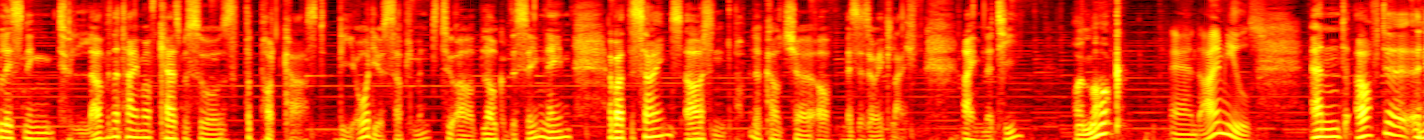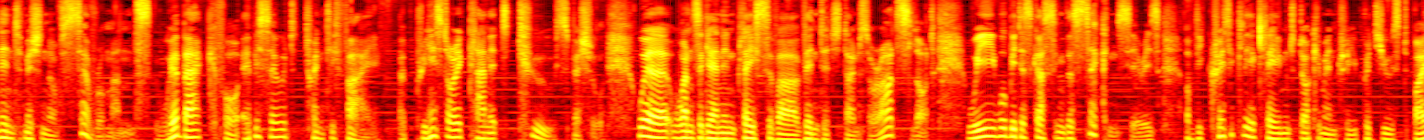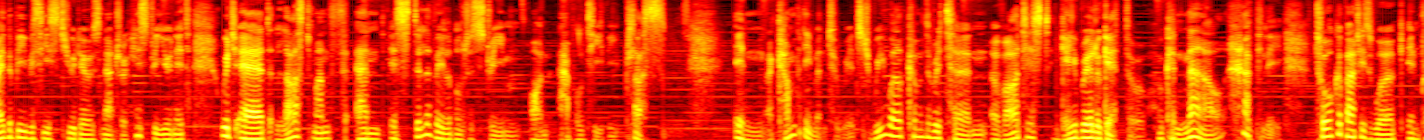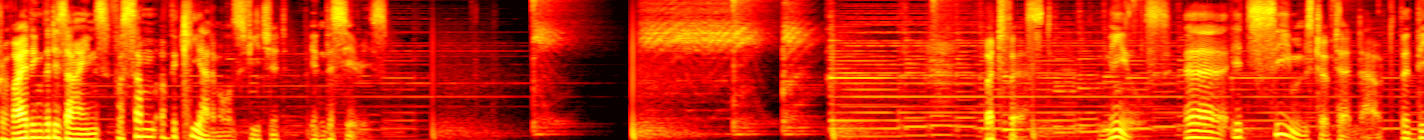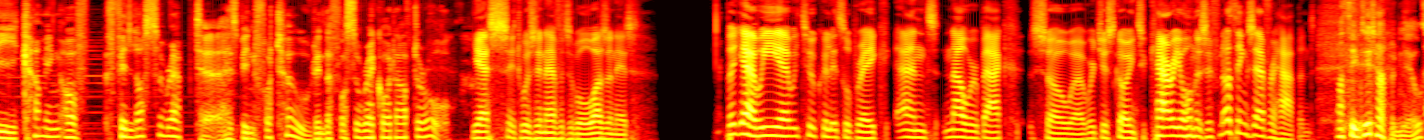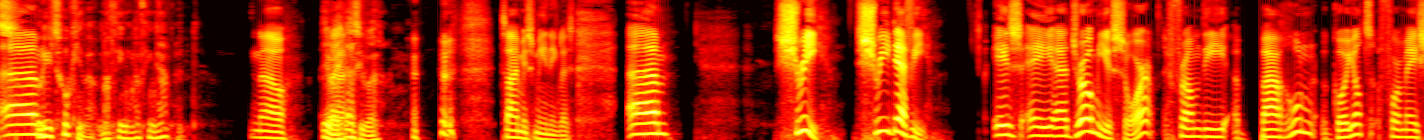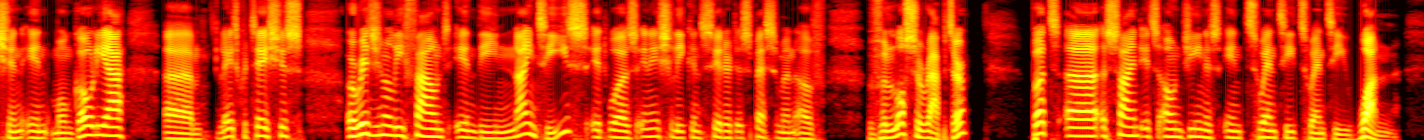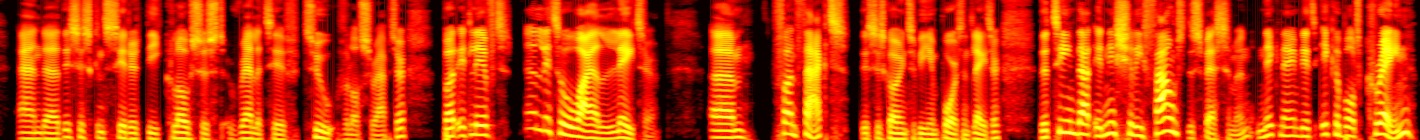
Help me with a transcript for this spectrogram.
You're listening to Love in the Time of Chasmosaurs, the podcast, the audio supplement to our blog of the same name about the science, art, and popular culture of Mesozoic life. I'm Nati. I'm Mark. And I'm Niels. And after an intermission of several months, we're back for episode 25, a Prehistoric Planet 2 special, where once again, in place of our vintage dinosaur art slot, we will be discussing the second series of the critically acclaimed documentary produced by the BBC Studios Natural History Unit, which aired last month and is still available to stream on Apple TV Plus in accompaniment to which we welcome the return of artist Gabriel Ugueto, who can now happily talk about his work in providing the designs for some of the key animals featured in the series. But first, Niels, uh, it seems to have turned out that the coming of Velociraptor has been foretold in the fossil record after all. Yes, it was inevitable, wasn't it? But yeah, we uh, we took a little break, and now we're back. So uh, we're just going to carry on as if nothing's ever happened. Nothing did happen, Niels. Um, what are um, you talking about? Nothing. Nothing happened. No. Anyway, uh, as you were. time is meaningless. Um, Shri Shri Devi is a uh, dromaeosaur from the Barun Goyot Formation in Mongolia, um, late Cretaceous. Originally found in the 90s, it was initially considered a specimen of Velociraptor, but uh, assigned its own genus in 2021. And uh, this is considered the closest relative to Velociraptor, but it lived a little while later. Um, fun fact this is going to be important later. The team that initially found the specimen nicknamed it Ichabod Crane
